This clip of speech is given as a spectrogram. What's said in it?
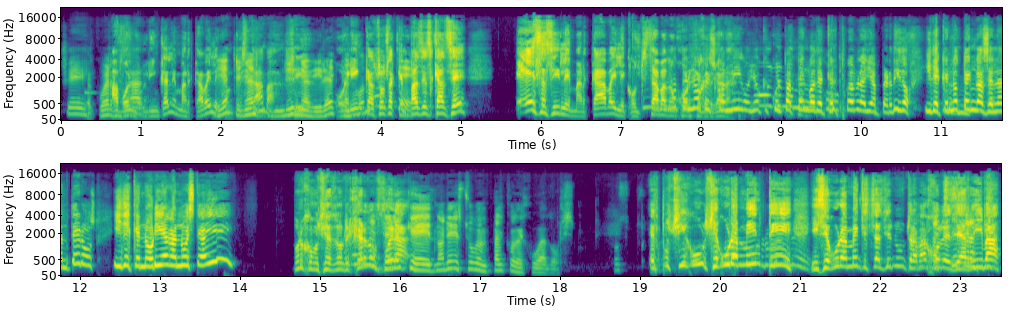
Sí. ¿Te acuerdas? Ah, bueno. Olinka le marcaba y le Ella contestaba. línea directa Olinka con Sosa, que en paz descanse, esa sí le marcaba y le contestaba a don no te Jorge enojes Vergara. conmigo. Yo No, qué yo culpa no tengo de que el. Puebla haya perdido y de que no tengas delanteros y de que Noriega no esté ahí. Bueno, como si a don Ricardo fuera... que Noriega estuvo en el palco de jugadores. Es pues, segu- seguramente. Y seguramente está haciendo un trabajo Para desde esté arriba.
